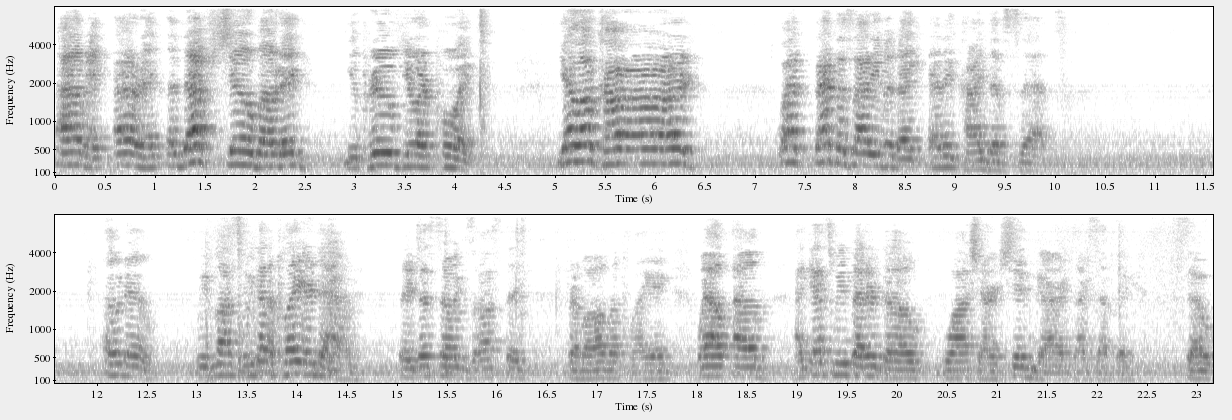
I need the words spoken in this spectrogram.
Alright, alright, enough showboating. You proved your point. Yellow card! What? That does not even make any kind of sense. Oh no, we've lost, we got a player down. They're just so exhausted from all the playing. Well, um, I guess we better go wash our shin guards or something. So,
